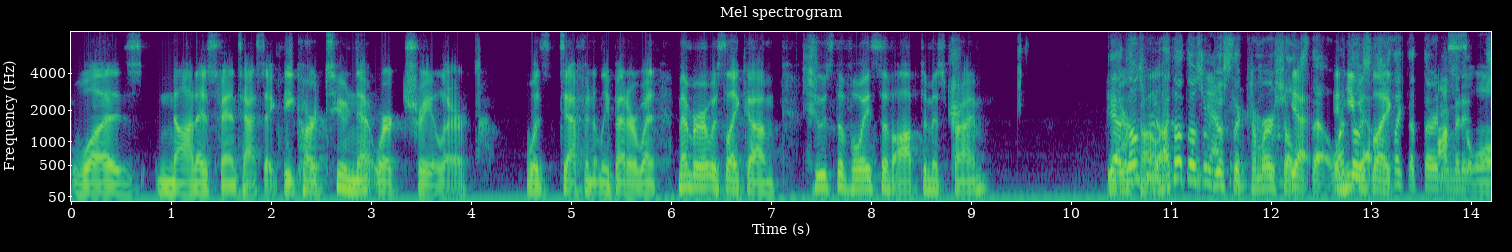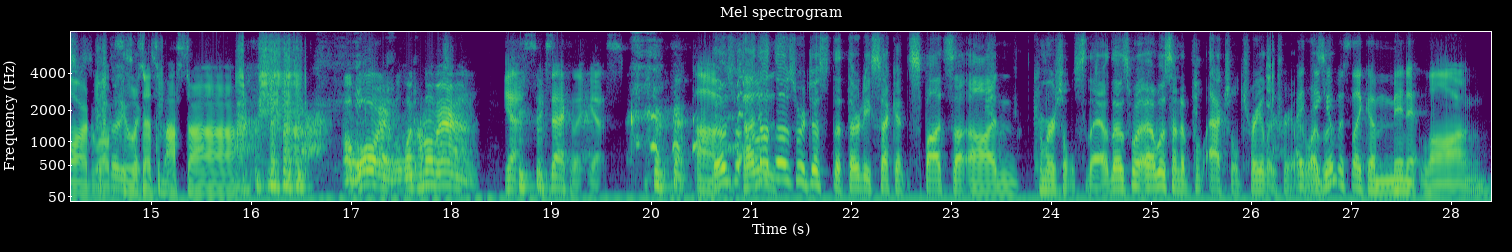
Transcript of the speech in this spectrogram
was not as fantastic. The Cartoon Network trailer was definitely better. When remember it was like um who's the voice of Optimus Prime? Yeah, those were, I thought those were Yeah, just the commercials, Yeah, though. and Weren't he those was like, like the thirty minutes. or 30 seconds? master. Oh boy, we'll become a man. yes, exactly. Yes. Um, Those, I thought those were just the thirty second spots on commercials, though. Those were, that wasn't an actual trailer trailer, I was think it? it was like a minute long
